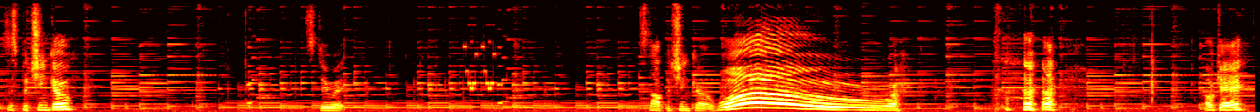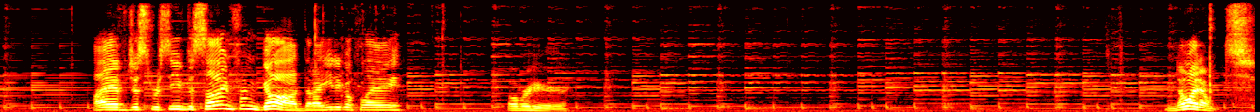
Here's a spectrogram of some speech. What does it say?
Is this pachinko? Let's do it. It's not pachinko. Whoa! okay. I have just received a sign from God that I need to go play over here. No, I don't.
